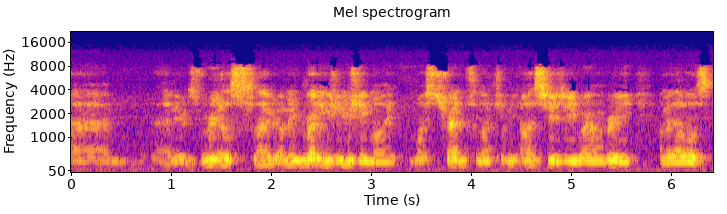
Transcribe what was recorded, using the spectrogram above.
Um, and it was real slow. I mean, running is usually my, my strength, and I can, that's usually where I really. I mean, I was,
